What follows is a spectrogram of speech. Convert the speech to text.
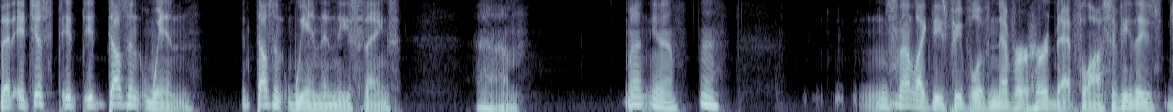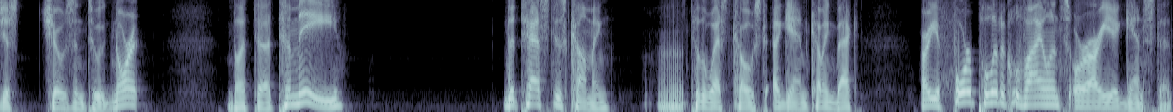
that it just it, it doesn't win. It doesn't win in these things. Um, but you know, eh. it's not like these people have never heard that philosophy. They've just chosen to ignore it. But uh, to me, the test is coming uh, to the West Coast again, coming back. Are you for political violence or are you against it?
